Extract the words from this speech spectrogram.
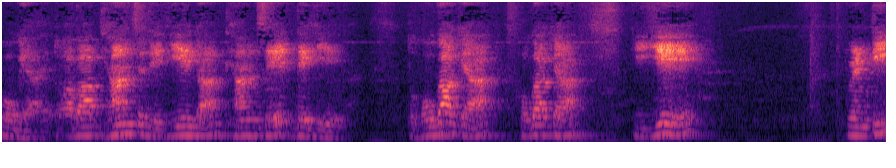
हो गया है। तो अब आप ध्यान से देखिएगा, ध्यान से देखिएगा। तो होगा क्या होगा क्या कि ये ट्वेंटी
